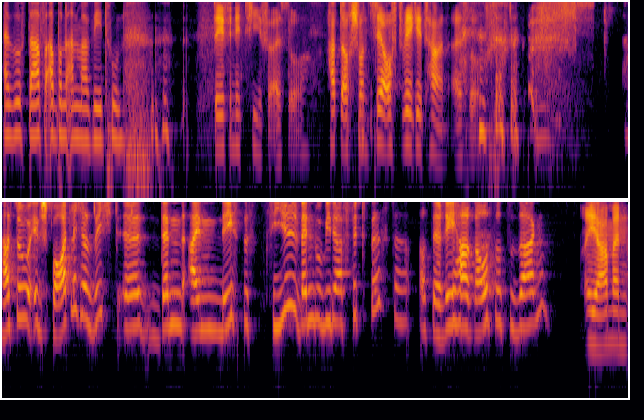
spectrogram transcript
Also es darf ab und an mal wehtun. Definitiv, also hat auch schon sehr oft wehgetan, also. Hast du in sportlicher Sicht äh, denn ein nächstes Ziel, wenn du wieder fit bist, aus der Reha raus sozusagen? Ja, mein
